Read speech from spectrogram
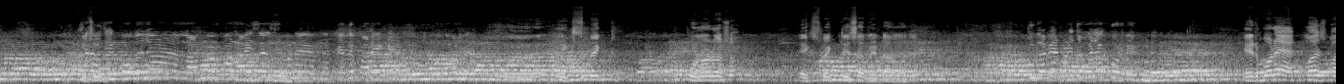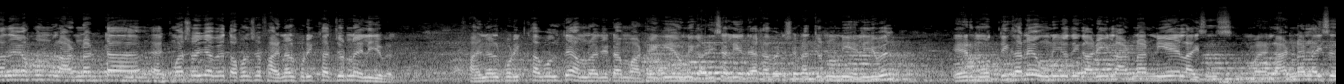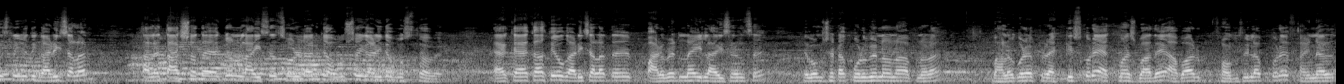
কিছু আচ্ছা, বা লাইসেন্স মানে? এক্সপেক্ট পনেরোশো এক্সপেকটেশন এটা আমাদের। এরপরে এক মাস বাদে যখন লার্নারটা এক মাস হয়ে যাবে তখন সে ফাইনাল পরীক্ষার জন্য এলিজেবেল ফাইনাল পরীক্ষা বলতে আমরা যেটা মাঠে গিয়ে উনি গাড়ি চালিয়ে দেখাবেন সেটার জন্য উনি এলিজেবল এর মধ্যিখানে উনি যদি গাড়ি লার্নার নিয়ে লাইসেন্স মানে লার্নার লাইসেন্স নিয়ে যদি গাড়ি চালান, তাহলে তার সাথে একজন লাইসেন্স হোল্ডারকে অবশ্যই গাড়িতে বসতে হবে। একা একা কেউ গাড়ি চালাতে পারবেন না এই লাইসেন্সে এবং সেটা করবেনও না আপনারা। ভালো করে প্র্যাকটিস করে এক মাস বাদে আবার ফর্ম ফিল আপ করে ফাইনাল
